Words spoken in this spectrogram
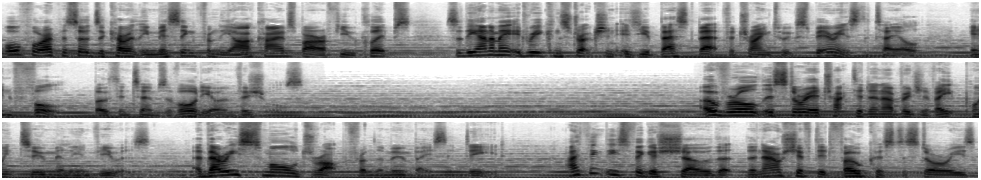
All four episodes are currently missing from the archives bar a few clips, so the animated reconstruction is your best bet for trying to experience the tale in full, both in terms of audio and visuals. Overall, this story attracted an average of 8.2 million viewers, a very small drop from the moonbase indeed. I think these figures show that the now shifted focus to stories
